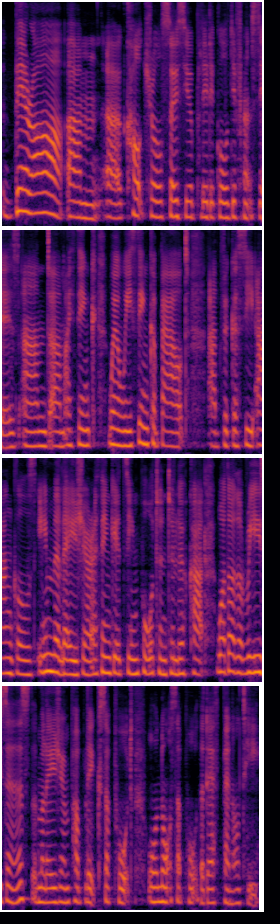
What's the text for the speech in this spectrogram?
there are um, uh, cultural, socio-political differences. And um, I think when we think about advocacy angles in Malaysia, I think it's important to look at what are the reasons the Malaysian public support or not support the death penalty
